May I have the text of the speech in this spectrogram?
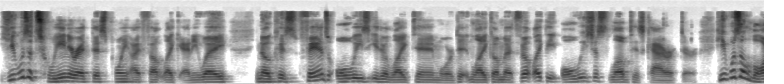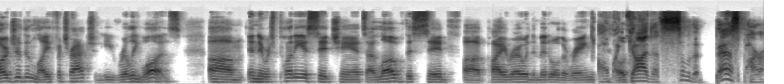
he was a tweener at this point. I felt like anyway, you know, because fans always either liked him or didn't like him. I felt like they always just loved his character. He was a larger than life attraction. He really was. Um, and there was plenty of Sid chants. I love the Sid uh pyro in the middle of the ring. Oh my God, that's some of the best pyro.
